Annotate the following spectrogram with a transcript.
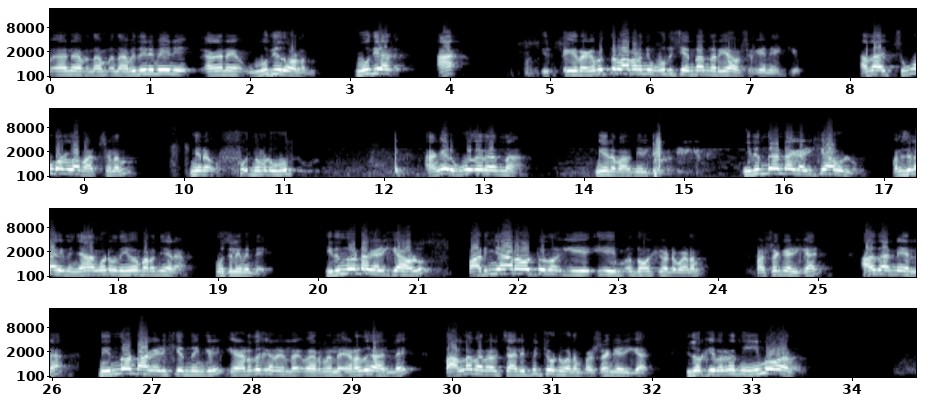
നവതിരുമേനി അങ്ങനെ ഊതിയതോളം. ഊതിയ ആ ഈ- റഹബത്തുള്ള പറഞ്ഞു ഊതിച്ച് എന്താണെന്നറിയാവോ ഷഹീനയ്ക്ക് അതായത് ചൂടുള്ള ഭക്ഷണം ഇങ്ങനെ നമ്മൾ ഊതി അങ്ങനെ ഊതരെന്ന ഇങ്ങനെ പറഞ്ഞിരിക്കുന്നത്. ഇരുന്നോണ്ടേ കഴിക്കാവുള്ളൂ. മനസ്സിലായില്ല? ഞാൻ അങ്ങോട്ട് നിയമം പറഞ്ഞുതരാം മുസ്ലിമിന്റെ. ഇരുന്നോണ്ടേ കഴിക്കാവുള്ളൂ. പടിഞ്ഞാറോട്ട് ഈ നോക്കിക്കൊണ്ട് വേണം ഭക്ഷണം കഴിക്കാൻ. അത് തന്നെയല്ല നിന്നോണ്ടാ കഴിക്കുന്നെങ്കിൽ ഇടത് കരയിലെ വിരലിലെ ഇടത് കാലിലെ തള്ള വിരൽ ചലിപ്പിച്ചുകൊണ്ട് വേണം ഭക്ഷണം കഴിക്കാൻ. ഇതൊക്കെ ഇവരുടെ നിയമമാണ്.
